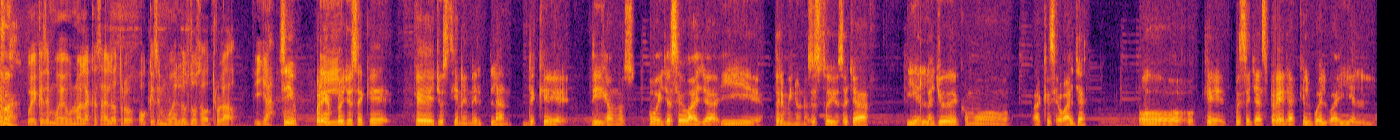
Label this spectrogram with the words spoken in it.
Puede que se mueve uno a la casa del otro o que se mueven los dos a otro lado. Y ya. sí, por Y- ejemplo, yo sé que, ellos tienen el plan de que, digamos, o ella se vaya y termine unos estudios allá y él la ayude como a que se vaya, o, o que pues ella espere a que él vuelva y él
